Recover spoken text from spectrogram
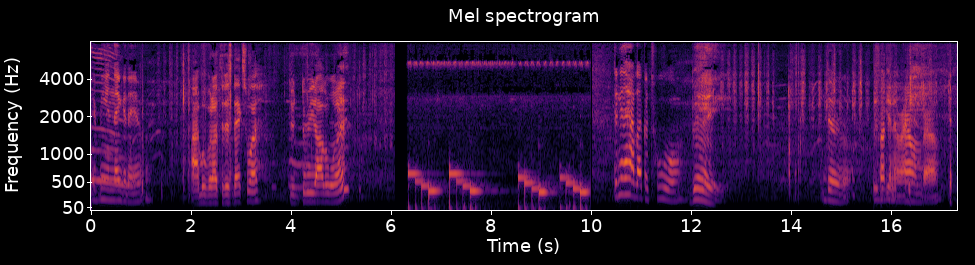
You're being negative. Alright, moving on to this next one. The three dollar one. Didn't have like a tool? Babe. Dude, fucking around, bro.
